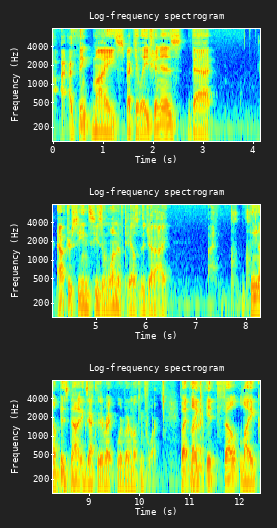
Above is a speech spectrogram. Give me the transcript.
I, I think my speculation is that after seeing season one of Tales of the Jedi, cleanup is not exactly the right word what I'm looking for, but like Right. it felt like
